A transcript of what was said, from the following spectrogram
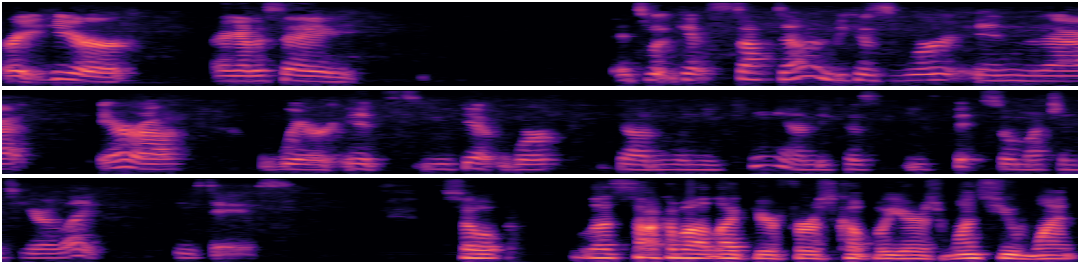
right here, I got to say, it's what gets stuff done because we're in that era where it's you get work done when you can because you fit so much into your life these days. So let's talk about like your first couple years. Once you went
